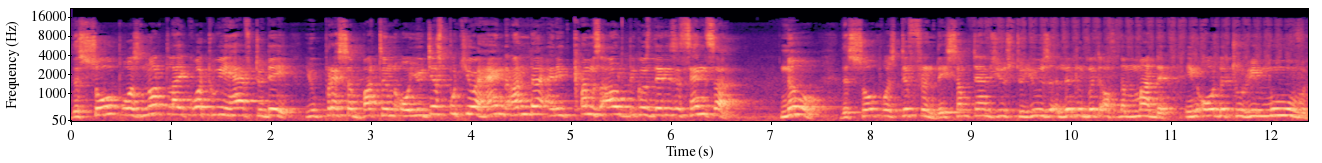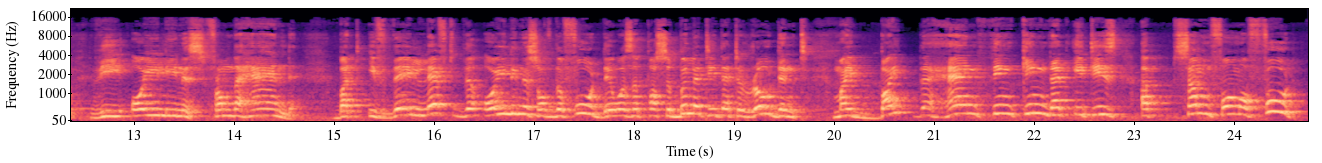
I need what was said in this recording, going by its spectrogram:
the soap was not like what we have today. You press a button or you just put your hand under and it comes out because there is a sensor. No, the soap was different. They sometimes used to use a little bit of the mud in order to remove the oiliness from the hand. But if they left the oiliness of the food, there was a possibility that a rodent might bite the hand thinking that it is a, some form of food.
